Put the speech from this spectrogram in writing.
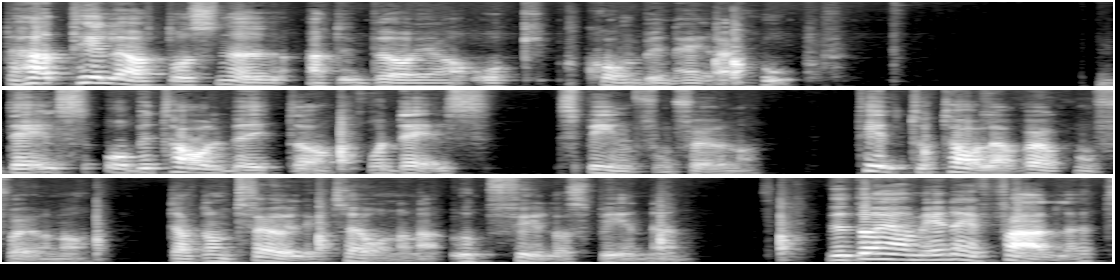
Det här tillåter oss nu att börja och kombinera ihop dels orbitalbitar och dels spinfunktioner till totala vågfunktioner där de två elektronerna uppfyller spinnen. Vi börjar med det fallet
